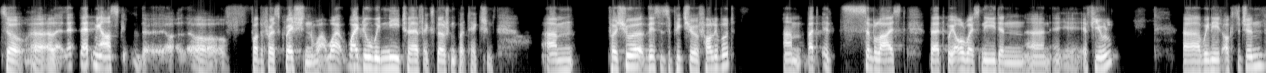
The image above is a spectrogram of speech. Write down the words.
So uh, let, let, me ask the, uh, for the first question, why, why, why, do we need to have explosion protection? Um, for sure, this is a picture of Hollywood, um, but it's symbolized that we always need an, an a fuel. Uh, we need oxygen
